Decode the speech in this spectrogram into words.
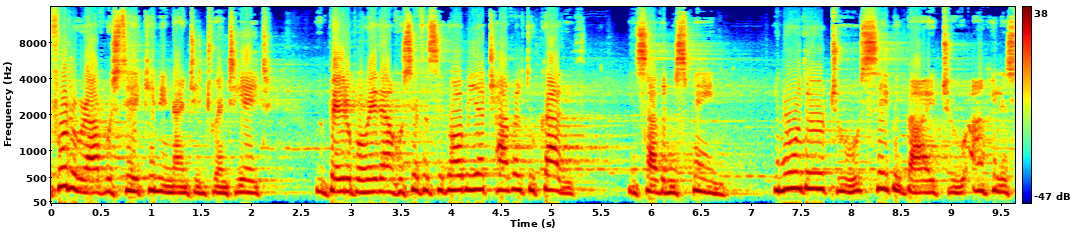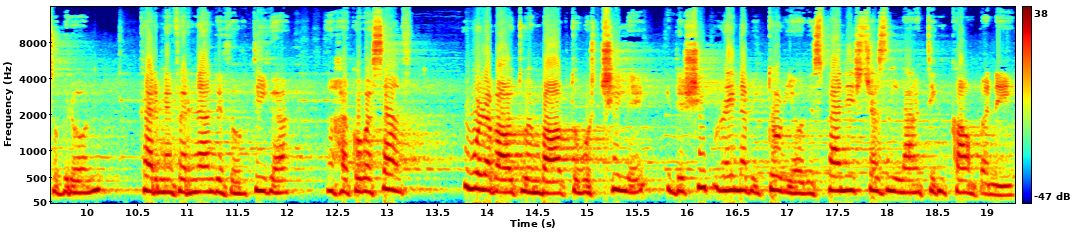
photograph was taken in 1928 when Pedro Poveda and Josefa Segovia traveled to Cádiz in southern Spain in order to say goodbye to Ángeles Obrón, Carmen Fernández Ortiga, and Jacoba Sanz, who were about to embark towards Chile in the ship Reina Victoria of the Spanish Transatlantic Company.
